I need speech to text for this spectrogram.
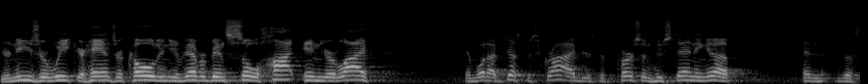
Your knees are weak. Your hands are cold, and you've never been so hot in your life. And what I've just described is the person who's standing up and the,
